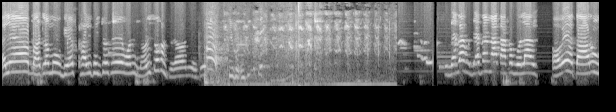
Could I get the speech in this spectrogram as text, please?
અલ્યા બાટલામાં ગેસ ખાલી થઈ ગયો મને નળી ચોકન ભરાવાની હશે દાદા દાદા, ના કાકા બોલાવે. હવે તારું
